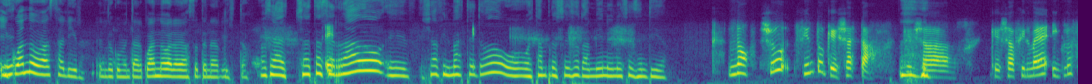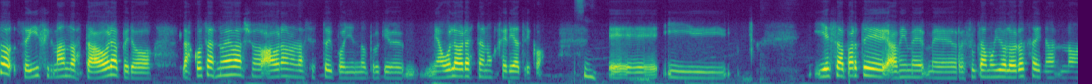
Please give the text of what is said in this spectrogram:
y, cuándo va a salir el documental? ¿Cuándo lo vas a tener listo? O sea, ¿ya está eh, cerrado? Eh, ¿Ya filmaste todo o está en proceso también en ese sentido? No, yo siento que ya está, que ya, que ya filmé, incluso seguí filmando hasta ahora, pero las cosas nuevas yo ahora no las estoy poniendo porque mi abuela ahora está en un geriátrico. Sí. Eh, y, y esa parte a mí me, resulta muy dolorosa y no, no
